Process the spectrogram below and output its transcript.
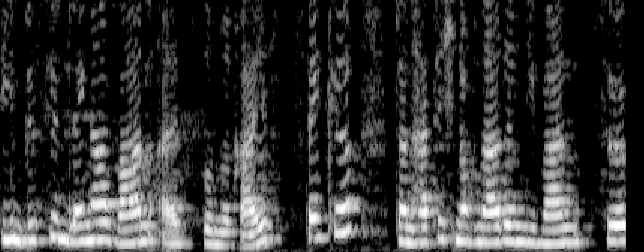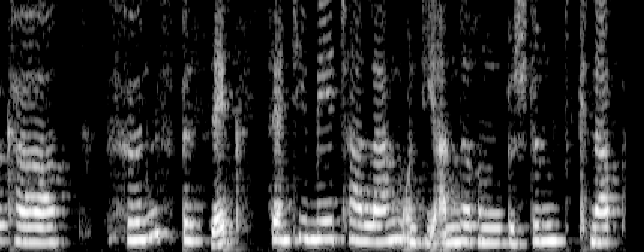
die ein bisschen länger waren als so eine Reißzwecke. Dann hatte ich noch Nadeln, die waren circa fünf bis sechs Zentimeter lang und die anderen bestimmt knapp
